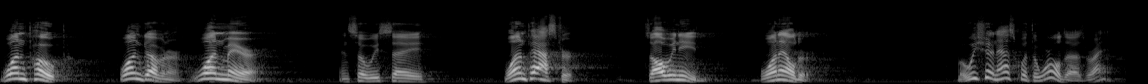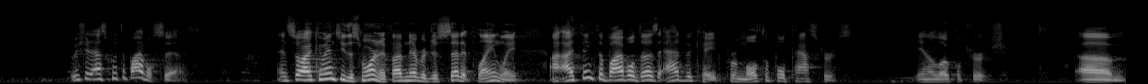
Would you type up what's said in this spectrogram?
one pope, one governor, one mayor. And so we say, one pastor. That's all we need. One elder. But we shouldn't ask what the world does, right? We should ask what the Bible says. And so I commend to you this morning, if I've never just said it plainly, I think the Bible does advocate for multiple pastors in a local church. Um,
